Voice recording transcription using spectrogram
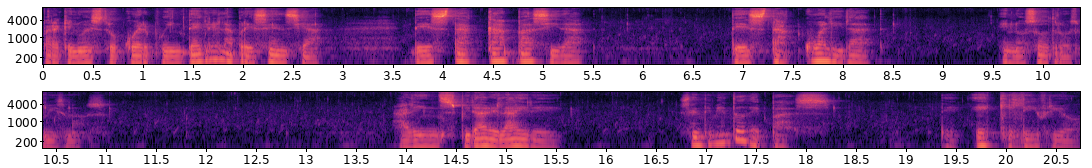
Para que nuestro cuerpo integre la presencia de esta capacidad, de esta cualidad en nosotros mismos al inspirar el aire, sentimiento de paz, de equilibrio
